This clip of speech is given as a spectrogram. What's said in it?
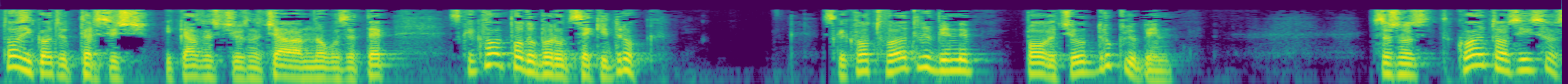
Този, който търсиш и казваш, че означава много за теб, с какво е по-добър от всеки друг? С какво твоят любим е повече от друг любим? Всъщност, кой е този Исус?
